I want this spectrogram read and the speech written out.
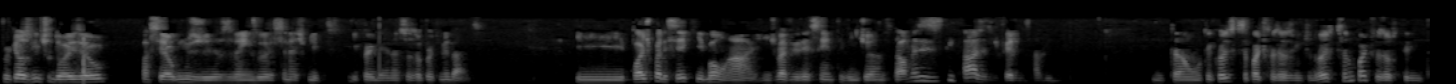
porque aos 22 eu passei alguns dias vendo esse Netflix e perdendo essas oportunidades. E pode parecer que, bom, ah, a gente vai viver 120 anos e tal, mas existem fases diferentes na vida. Então, tem coisas que você pode fazer aos 22 que você não pode fazer aos 30.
